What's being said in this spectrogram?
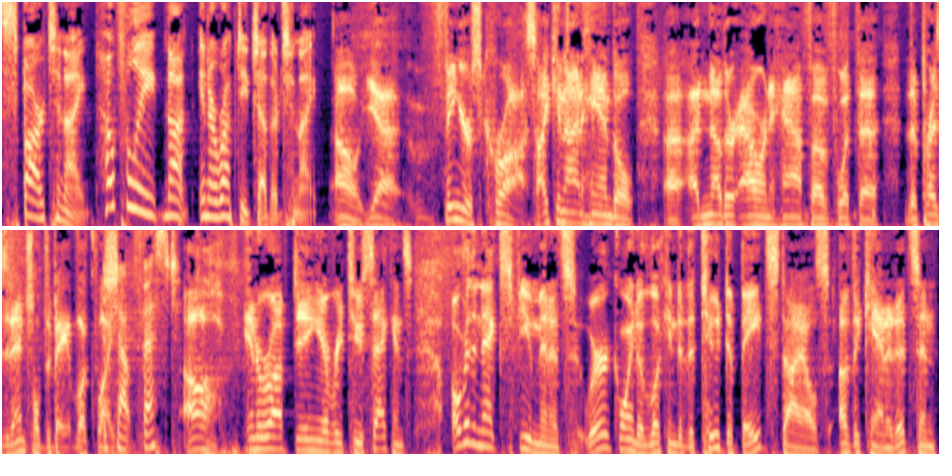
spar tonight. Hopefully, not interrupt each other tonight. Oh yeah, fingers crossed. I cannot handle uh, another hour and a half of what the the presidential debate looked like. Shout fest. Oh, interrupting every two seconds. Over the next few minutes, we're going to look into the two debate styles of the candidates and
